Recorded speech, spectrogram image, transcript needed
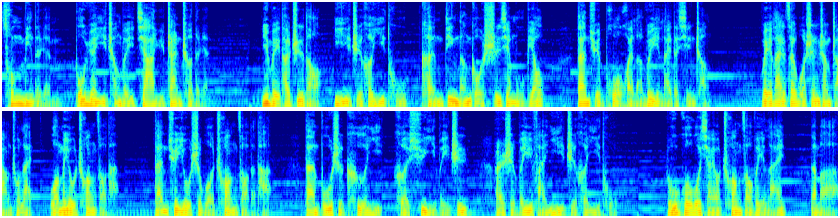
聪明的人不愿意成为驾驭战车的人。因为他知道意志和意图肯定能够实现目标，但却破坏了未来的形成。未来在我身上长出来，我没有创造它，但却又是我创造的它。但不是刻意和蓄意为之，而是违反意志和意图。如果我想要创造未来，那么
